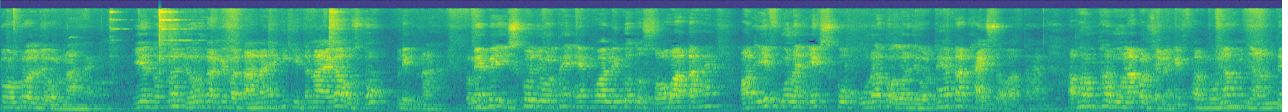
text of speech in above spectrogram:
टोटल जोड़ना है। ये दोनों जोड़ करके बताना है कि कितना आएगा, उसको लिखना है। तो पे इसको जोड़ते हैं एफ़ वाले को तो सौ आता है और एफ़ गुना एक्स को पूरा को अगर जोड़ते हैं तो अट्ठाईस सौ आता है। अब हम फार्मूला पर चलेंगे। फार्मूला हम जानते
